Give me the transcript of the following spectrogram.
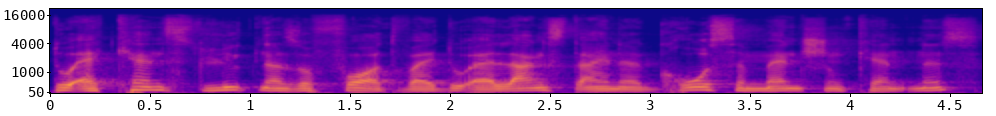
du erkennst Lügner sofort, weil du erlangst eine große Menschenkenntnis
